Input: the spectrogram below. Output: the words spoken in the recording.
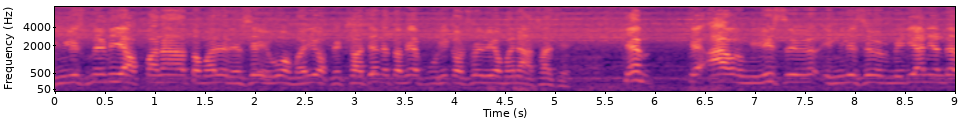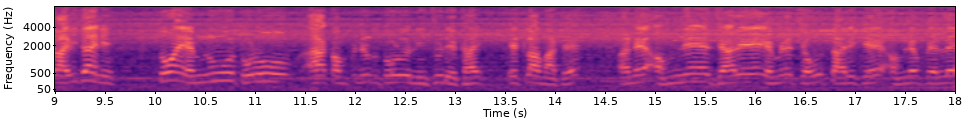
ઇંગ્લિશમાં બી આપવાના તમારે રહેશે એવું અમારી અપેક્ષા છે ને તમે પૂરી કરશો એવી અમને આશા છે. કેમ કે આ ઇંગ્લિશ ઇંગ્લિશ મીડિયાની અંદર આવી જાય ને, તો એમનું થોડું, આ કંપનીનું થોડું નીચું દેખાય એટલા માટે. અને અમને જ્યારે એમણે ચૌદ તારીખે અમને પહેલે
